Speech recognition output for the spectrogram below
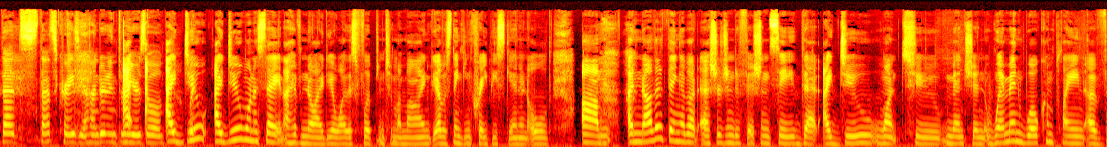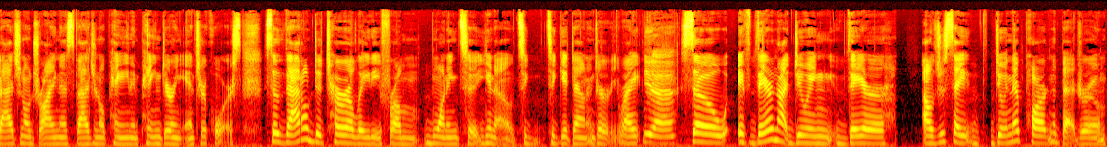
that's that's crazy. 103 years old. I do I do want to say, and I have no idea why this flipped into my mind. I was thinking crepey skin and old. Um, another thing about estrogen deficiency that I do want to mention: women will complain of vaginal dryness, vaginal pain, and pain during intercourse. So that'll deter a lady from wanting to, you know, to to get down and dirty, right? yeah. So if they're not doing their I'll just say doing their part in the bedroom,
